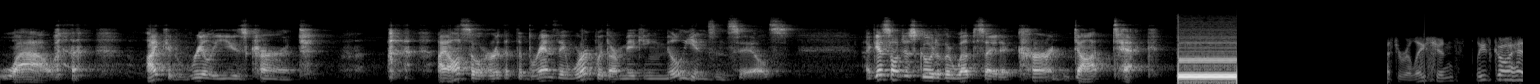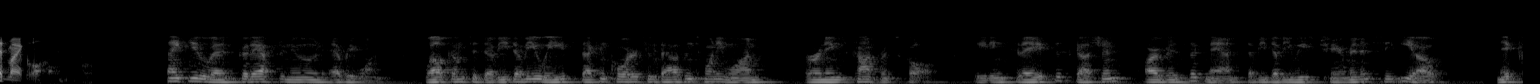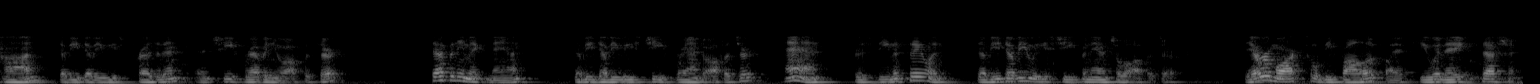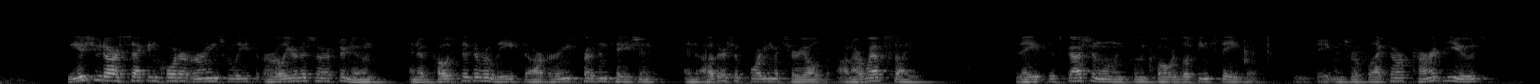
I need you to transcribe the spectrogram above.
Wow, I could really use Current. I also heard that the brands they work with are making millions in sales. I guess I'll just go to their website at current.tech. Investor Relations, please go ahead, Michael. Thank you, and good afternoon, everyone. Welcome to WWE's second quarter 2021 earnings conference call. Leading today's discussion are Vince McMahon, WWE's Chairman and CEO, Nick Khan, WWE's President and Chief Revenue Officer, Stephanie McMahon, WWE's Chief Brand Officer, and Kristina Salen, WWE's Chief Financial Officer. Their remarks will be followed by a Q&A session. We issued our second quarter earnings release earlier this afternoon and have posted the release, our earnings presentation, and other supporting materials on our website. Today's discussion will include forward-looking statements. These statements reflect our current views,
